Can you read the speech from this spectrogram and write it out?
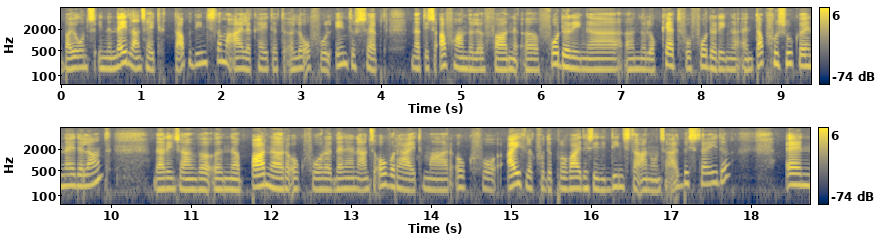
bij ons in het Nederlands heet tapdiensten, maar eigenlijk heet het lawful intercept. En dat is afhandelen van vorderingen, een loket voor vorderingen en tapverzoeken in Nederland. Daarin zijn we een partner ook voor de Nederlandse overheid, maar ook voor eigenlijk voor de providers die die diensten aan ons uitbesteden. En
